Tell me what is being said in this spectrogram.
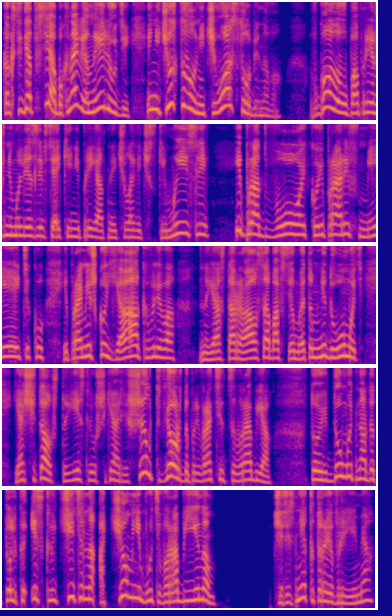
как сидят все обыкновенные люди, и не чувствовал ничего особенного. В голову по-прежнему лезли всякие неприятные человеческие мысли – и про двойку, и про арифметику, и про Мишку Яковлева. Но я старался обо всем этом не думать. Я считал, что если уж я решил твердо превратиться в воробья, то и думать надо только исключительно о чем-нибудь воробьином. Через некоторое время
